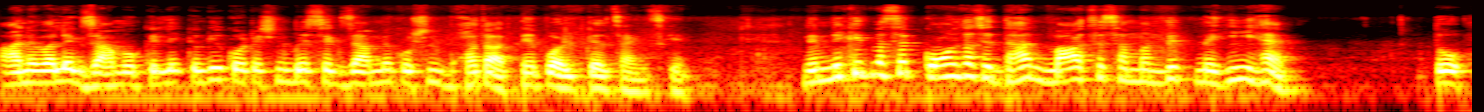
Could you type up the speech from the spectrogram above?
आने वाले एग्जामों के लिए, क्योंकि कोटेशन बेस्ड एग्ज़ाम में क्वेश्चन बहुत आते हैं पॉलिटिकल साइंस के। निम्नलिखित में से कौन सा सिद्धांत मार्क्स से संबंधित नहीं है? तो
